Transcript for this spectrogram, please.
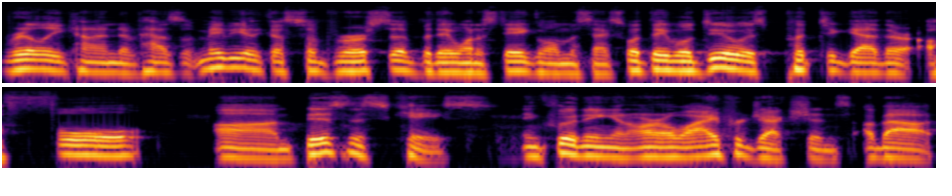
really kind of has maybe like a subversive, but they want to stay Goldman Sachs, what they will do is put together a full um, business case, including an ROI projections about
